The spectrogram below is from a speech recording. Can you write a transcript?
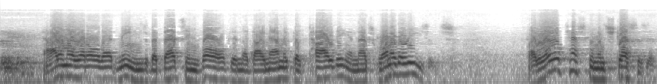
Now, I don't know what all that means, but that's involved in the dynamic of tithing, and that's one of the reasons why the Old Testament stresses it.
